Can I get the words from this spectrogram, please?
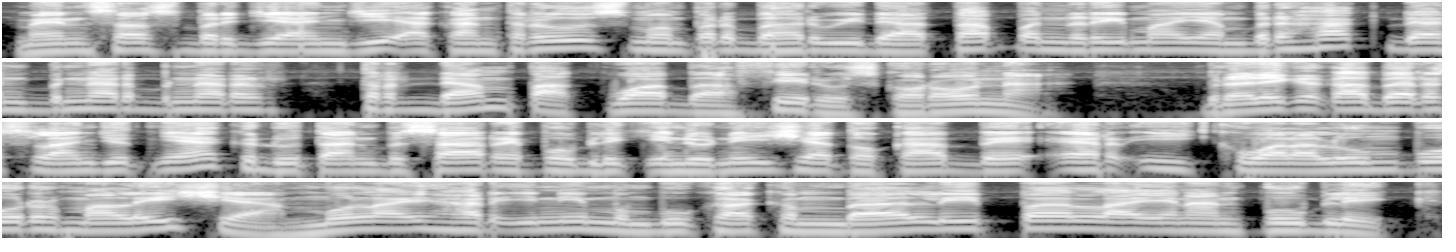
Mensos berjanji akan terus memperbaharui data penerima yang berhak dan benar-benar terdampak wabah virus corona. Beralih ke kabar selanjutnya, Kedutaan Besar Republik Indonesia atau KBRI Kuala Lumpur, Malaysia mulai hari ini membuka kembali pelayanan publik.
